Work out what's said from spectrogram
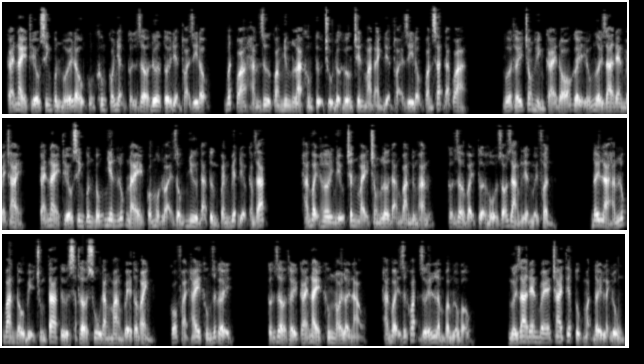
Cái này thiếu sinh quân mới đầu cũng không có nhận cơn giờ đưa tới điện thoại di động, bất quá hắn dư quang nhưng là không tự chủ được hướng trên màn ảnh điện thoại di động quan sát đã qua. Vừa thấy trong hình cái đó gầy yếu người da đen bé trai, cái này thiếu sinh quân bỗng nhiên lúc này có một loại giống như đã từng quen biết địa cảm giác. Hắn vậy hơi níu chân mày trong lơ đãng ban đứng hắn cận giờ vậy tựa hồ rõ ràng liền mấy phần. Đây là hắn lúc ban đầu bị chúng ta từ sắc thờ su đang mang về tấm ảnh, có phải hay không rất gầy? Cơn giờ thấy cái này không nói lời nào, hắn vậy dứt khoát dưới lẩm bẩm lầu bầu. Người da đen bé trai tiếp tục mặt đầy lạnh lùng.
